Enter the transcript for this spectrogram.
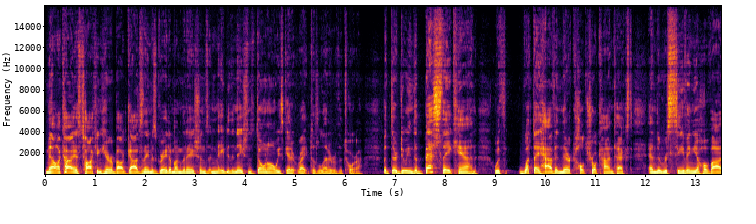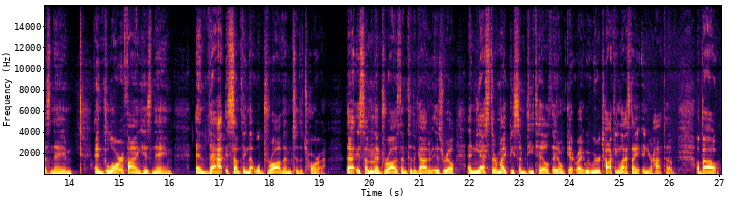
Malachi is talking here about God's name is great among the nations, and maybe the nations don't always get it right to the letter of the Torah, but they're doing the best they can with what they have in their cultural context, and they're receiving Jehovah's name and glorifying his name. And that is something that will draw them to the Torah. That is something mm. that hmm. draws them to the God of Israel. And yes, there might be some details they don't get right. We, we, were talking last night in your hot tub about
